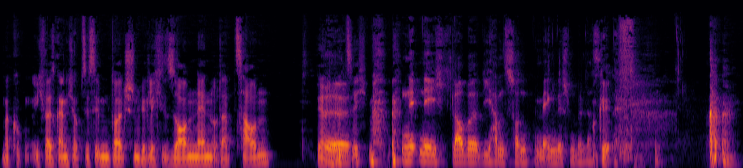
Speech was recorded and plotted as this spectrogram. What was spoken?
Mal gucken, ich weiß gar nicht, ob sie es im Deutschen wirklich Zorn nennen oder Zaun. Wäre Äh, witzig. Nee, nee, ich glaube, die haben es schon im Englischen belassen. Okay.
